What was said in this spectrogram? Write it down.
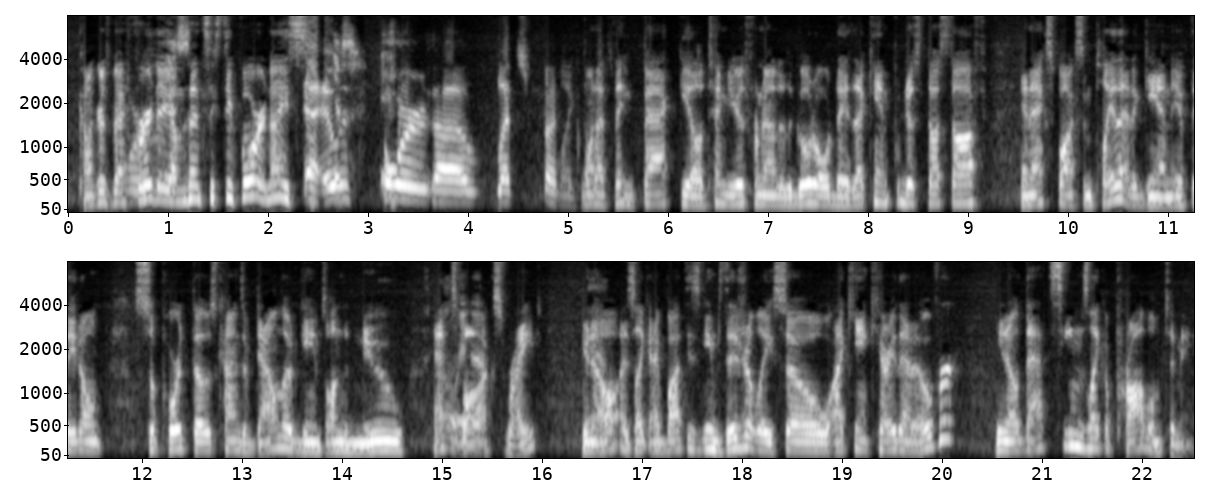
Conker's Bad Or- Fur Day yes. on the N64. Nice. yeah, it Yes. was for uh, let's uh, like when I think back, you know, ten years from now to the good old days, I can't just dust off an Xbox and play that again if they don't support those kinds of download games on the new Xbox, right? You know, it's like I bought these games digitally, so I can't carry that over. You know, that seems like a problem to me.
